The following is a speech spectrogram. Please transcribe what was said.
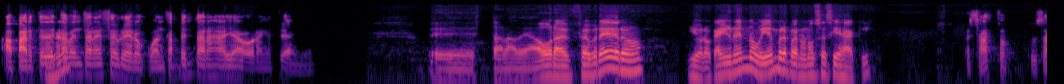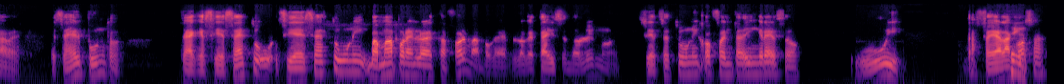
Aparte de esta ventana en febrero, ¿cuántas ventanas hay ahora en este año? Eh, está la de ahora en febrero. Yo creo que hay una en noviembre, pero no sé si es aquí. Exacto, tú sabes. Ese es el punto. O sea, que si esa es tu, si esa es tu único, vamos a ponerlo de esta forma, porque es lo que está diciendo Luis, si esa es tu única fuente de ingreso, uy, está fea la cosa.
